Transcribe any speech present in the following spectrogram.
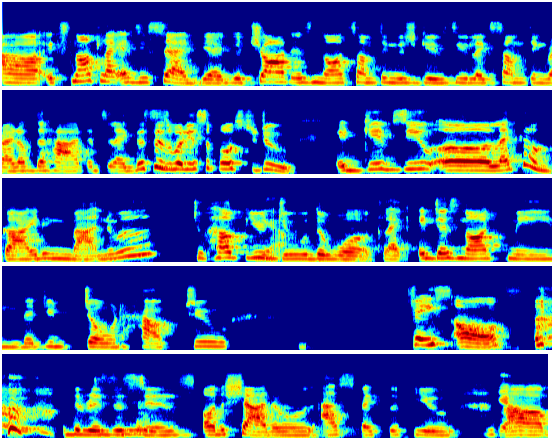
uh, it's not like as you said yeah your chart is not something which gives you like something right off the hat it's like this is what you're supposed to do it gives you a like a guiding manual to help you yeah. do the work like it does not mean that you don't have to face off the resistance yeah. or the shadow aspects of you yeah. uh,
